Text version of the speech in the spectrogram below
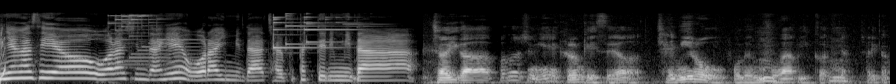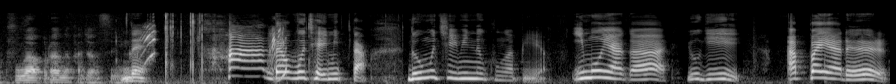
안녕하세요. 오라신당의 오라입니다. 잘 부탁드립니다. 저희가 코너 중에 그런 게 있어요. 재미로 보는 궁합이 있거든요. 저희가 궁합을 하나 가져왔습니다. 네. 하, 너무 재밌다. 너무 재밌는 궁합이에요. 이모야가 여기 아빠야를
